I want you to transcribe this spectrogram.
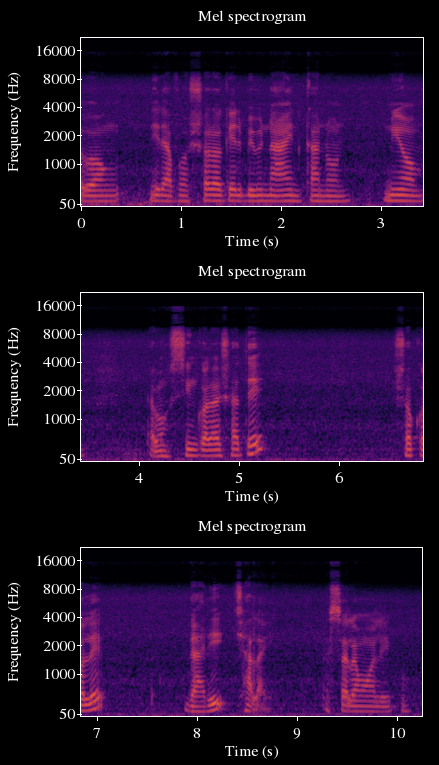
এবং নিরাপদ সড়কের বিভিন্ন আইন, কানুন, নিয়ম এবং শৃঙ্খলার সাথে সকলে গাড়ি চালায়। আসসালামু আলাইকুম।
